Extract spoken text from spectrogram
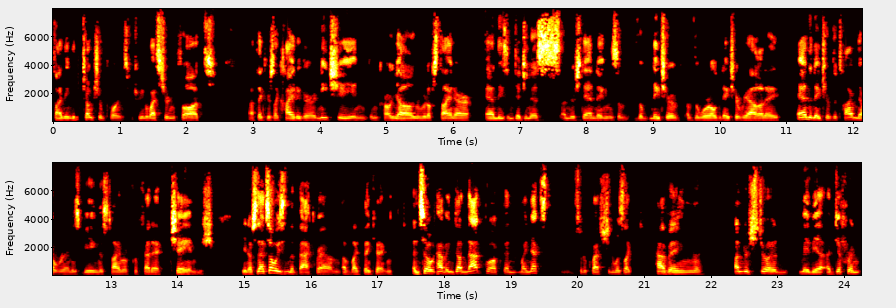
finding the juncture points between Western thought, thinkers like Heidegger and Nietzsche and, and Carl Jung and Rudolf Steiner and these indigenous understandings of the nature of, of the world, the nature of reality, and the nature of the time that we're in as being this time of prophetic change. You know, so that's always in the background of my thinking. And so having done that book, then my next sort of question was like having understood maybe a, a different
